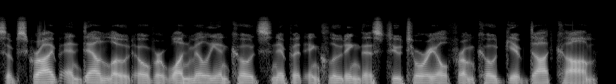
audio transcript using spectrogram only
Subscribe and download over 1 million code snippet including this tutorial from codegive.com,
